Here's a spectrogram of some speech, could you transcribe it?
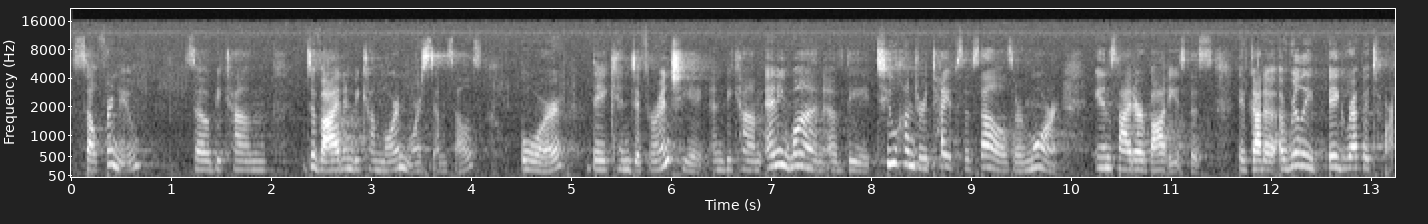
self renew, so become, divide and become more and more stem cells, or they can differentiate and become any one of the 200 types of cells or more inside our bodies. This, they've got a, a really big repertoire.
